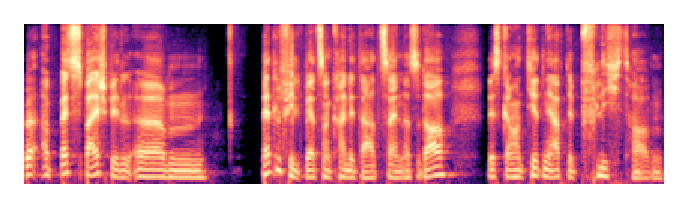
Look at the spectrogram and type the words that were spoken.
Äh, Bestes Beispiel, ähm, Battlefield wird so ein Kandidat sein. Also da wirst garantiert eine Art Pflicht haben.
